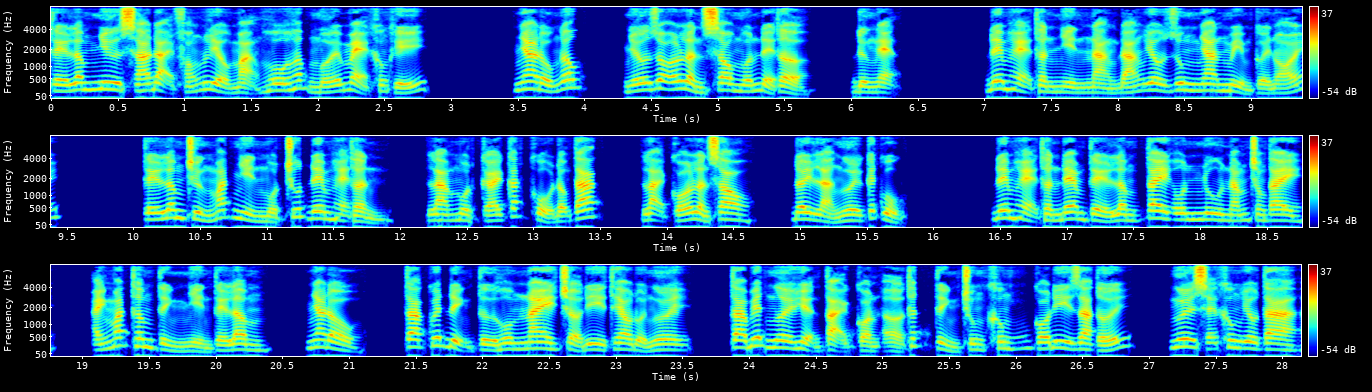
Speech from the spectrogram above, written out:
tề lâm như xá đại phóng liều mạng hô hấp mới mẻ không khí. Nha đầu ngốc, nhớ rõ lần sau muốn để thở, đừng nghẹn. Đêm hệ thần nhìn nàng đáng yêu dung nhan mỉm cười nói. Tề lâm chừng mắt nhìn một chút đêm hệ thần, làm một cái cắt cổ động tác, lại có lần sau, đây là ngươi kết cục. Đêm hệ thần đem tề lâm tay ôn nhu nắm trong tay, ánh mắt thâm tình nhìn tề lâm, nha đầu, ta quyết định từ hôm nay trở đi theo đuổi ngươi, ta biết ngươi hiện tại còn ở thất tình chung không có đi ra tới, ngươi sẽ không yêu ta,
